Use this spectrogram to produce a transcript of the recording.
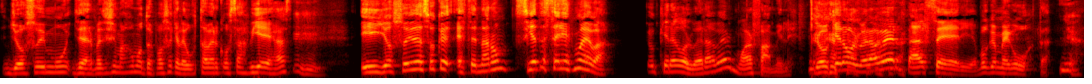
yo soy muy... De repente soy más como tu esposa que le gusta ver cosas viejas. Ujú. Y yo soy de esos que estrenaron siete series nuevas. Yo quiero volver a ver Modern Family. Yo quiero volver a ver tal serie porque me gusta. Ya.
